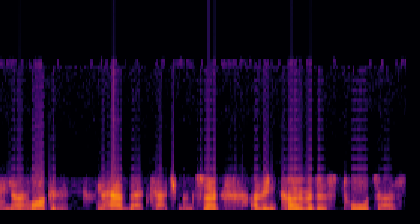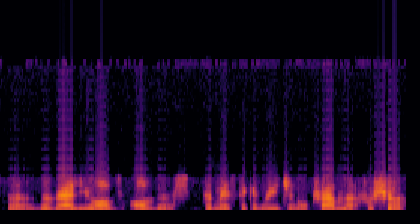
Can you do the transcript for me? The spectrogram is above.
you know, markets and have that catchment. So I think COVID has taught us the, the value of, of this domestic and regional traveler for sure.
